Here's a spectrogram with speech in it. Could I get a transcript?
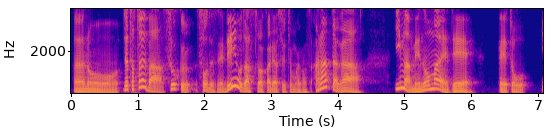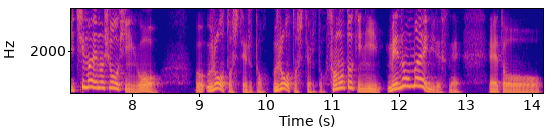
あの、じゃあ例えば、すごくそうですね、例を出すと分かりやすいと思います。あなたが今目の前で、えっ、ー、と、1万円の商品を売ろうとしてると、売ろうとしてると。その時に目の前にですね、えっ、ー、と、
